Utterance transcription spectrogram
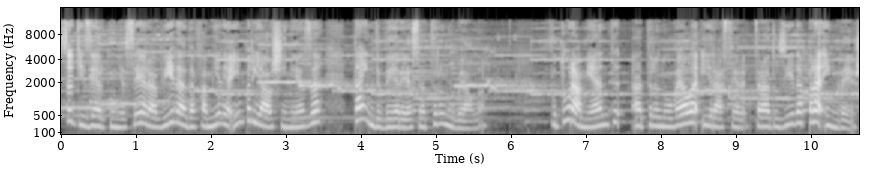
Se quiser conhecer a vida da família imperial chinesa, tem de ver essa telenovela. Futuramente, a telenovela irá ser traduzida para inglês.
